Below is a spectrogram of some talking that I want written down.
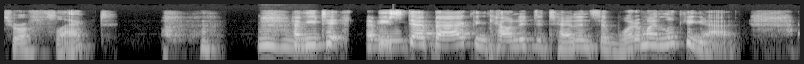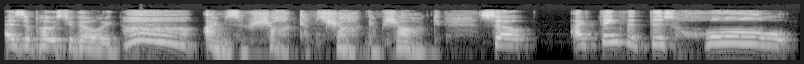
to reflect? Mm-hmm. have you ta- have you stepped back and counted to 10 and said, "What am I looking at?" as opposed to going, "Oh, I'm so shocked. I'm shocked. I'm shocked." So, I think that this whole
